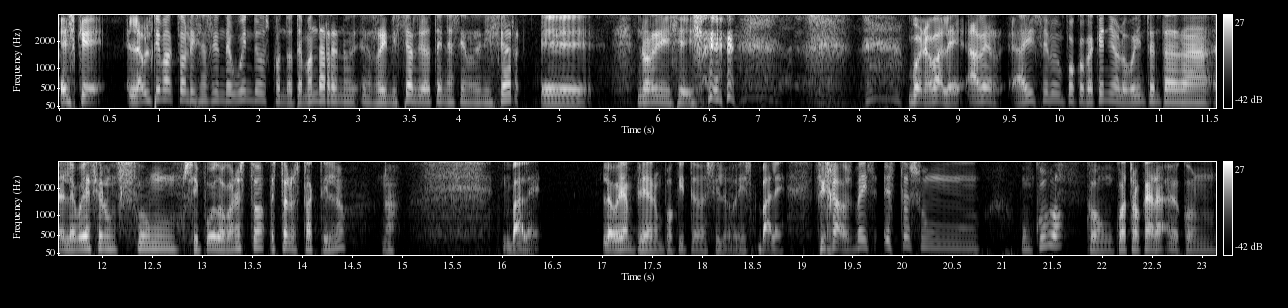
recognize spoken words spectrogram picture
Es que la última actualización de Windows, cuando te manda reiniciar, yo la tenía sin reiniciar, eh, no reiniciéis. bueno, vale, a ver, ahí se ve un poco pequeño, lo voy a intentar, le voy a hacer un zoom si puedo con esto. Esto no es táctil, ¿no? Vale, lo voy a ampliar un poquito, así lo veis. Vale, fijaos, ¿veis? Esto es un, un cubo con cuatro cara, eh, con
